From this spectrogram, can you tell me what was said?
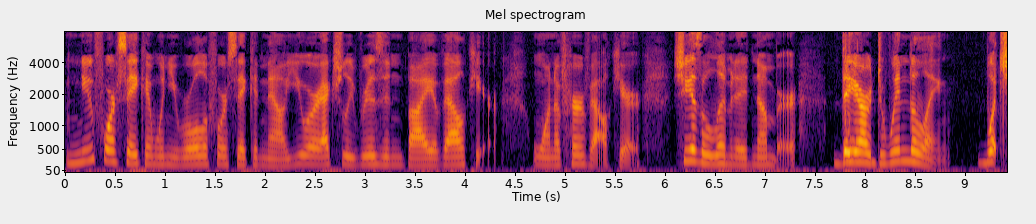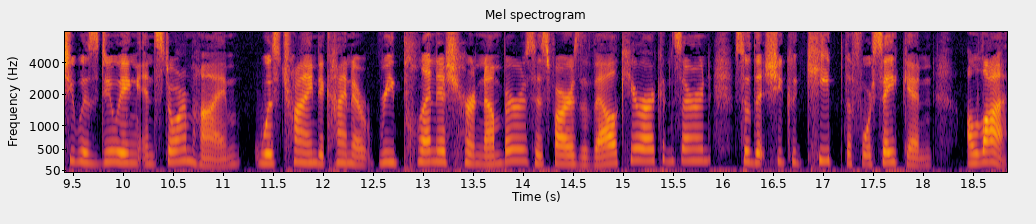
new Forsaken, when you roll a Forsaken now, you are actually risen by a Valkyr, one of her Valkyr. She has a limited number. They are dwindling. What she was doing in Stormheim was trying to kind of replenish her numbers as far as the Valkyr are concerned so that she could keep the Forsaken alive.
